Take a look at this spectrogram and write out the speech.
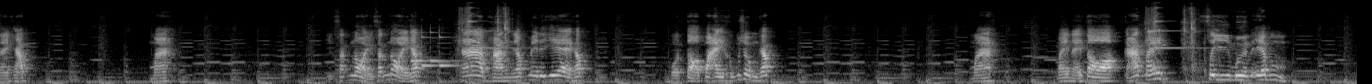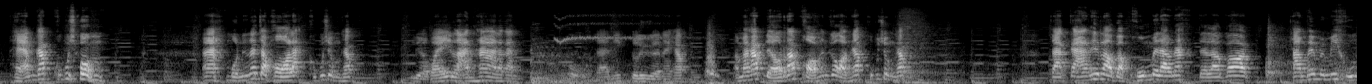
นะครับมาอีกสักหน่อยสักหน่อยครับ5,000ครับไม่ได้แย่ครับกดต่อไปคุณผู้ชมครับ มาไปไหนต่อการ์ดไหม40,000เอ็มแถมครับคุณผู้ชมอะหมดนี้น่าจะพอละคุณผู้ชมครับ เหลือไว้ล้านห้าแล้วกัน โอ้แต่นี้เกลือนะครับ เอามาครับ เดี๋ยวรับของกันก่อนครับคุณผู้ชมครับ จากการที่เราแบบคุ้มไปแล้วนะ แต่เราก็ทำให้มันไม่คุ้ม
